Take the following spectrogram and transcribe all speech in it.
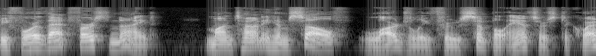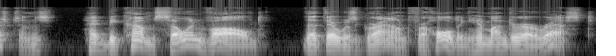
before that first night, Montani himself, largely through simple answers to questions, had become so involved that there was ground for holding him under arrest.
